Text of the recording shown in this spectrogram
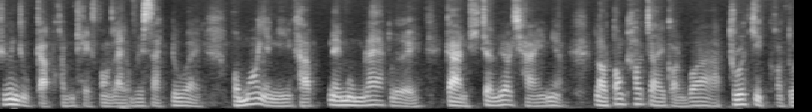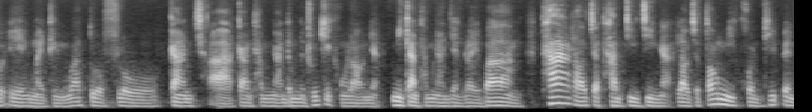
ขึ้นอยู่กับ context ของแต่ละบริษัทด้วย ผมมองอย่างนี้ครับในมุมแรกเลย การที่จะเลือกใช้เนี่ยเราต้องเข้าใจก่อนว่าธุรกิจของตัวเอง หมายถึงว่าตัวโฟล์การอ่าการทำงานดำเนินธุรกิจของเราเนี่ยมีการทำงานอย่างไรบ้าง ถ้าเราจะทำจริงๆอะเราจะต้องมีคนที่เป็น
